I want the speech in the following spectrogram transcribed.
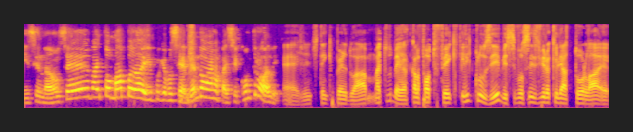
Que senão você vai tomar banho, porque você é menor, rapaz, se controle. É, a gente tem que perdoar, mas tudo bem, aquela foto fake, ele, inclusive, se vocês viram aquele ator lá, é,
